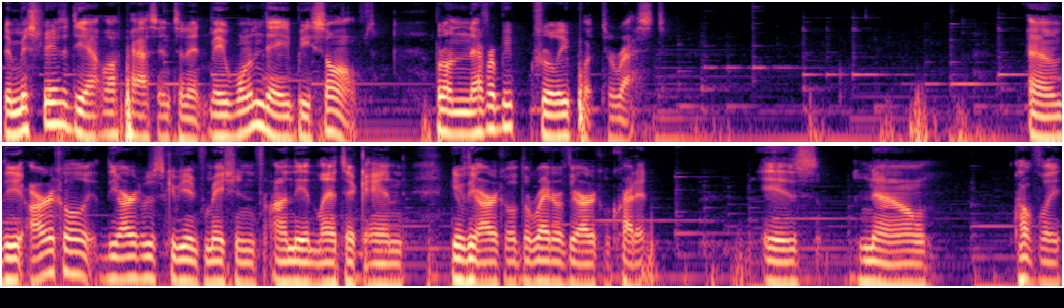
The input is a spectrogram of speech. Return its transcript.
The mystery of the Dyatlov Pass incident may one day be solved, but it'll never be truly put to rest. Um, the article, the article just give you information on the Atlantic and give the article, the writer of the article credit is now, hopefully,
